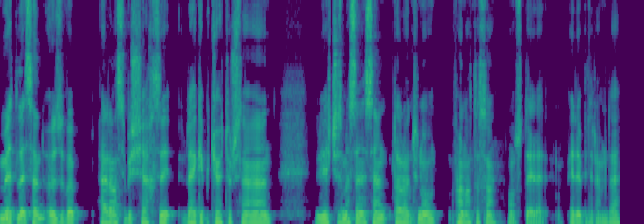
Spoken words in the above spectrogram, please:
ümumiyyətlə sən özünə hər hansı bir şəxsi rəqib götürsən, deyək ki, məsələn sən Tarantinonun fanatısan, onsuz da elə elə bilirəm də.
